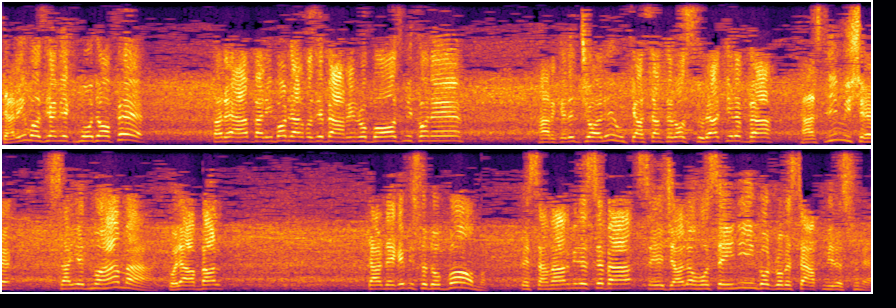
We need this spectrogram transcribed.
در این بازی هم یک مدافع برای اولین بار دروازه بحرین رو باز می‌کنه. حرکت جالب او که از سمت راست صورت گرفت و تسلیم میشه سید محمد. گل اول در دقیقه 22 به ثمر می‌رسه و سید جلال حسینی این گل رو به ثبت میرسونه.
